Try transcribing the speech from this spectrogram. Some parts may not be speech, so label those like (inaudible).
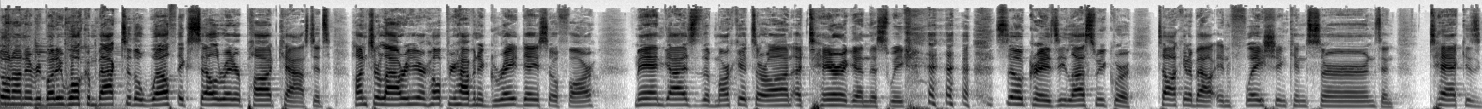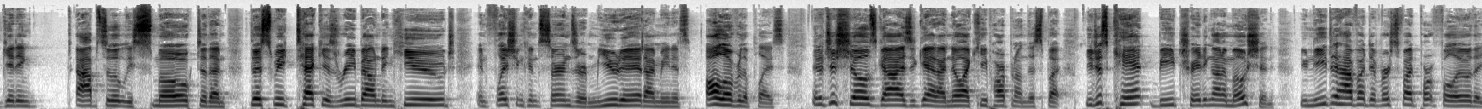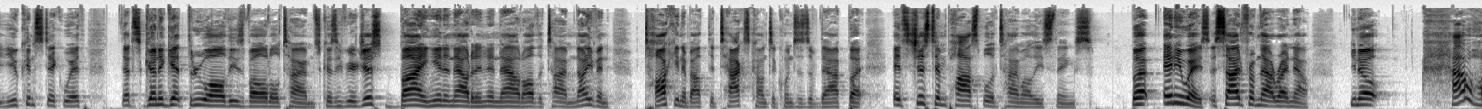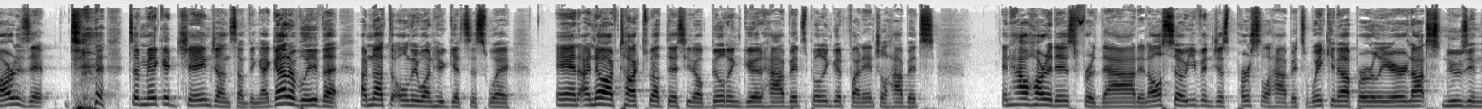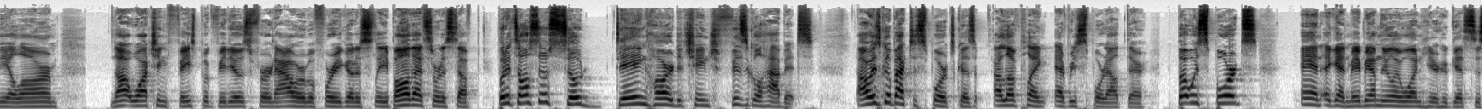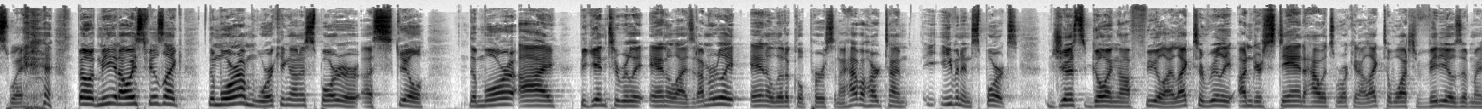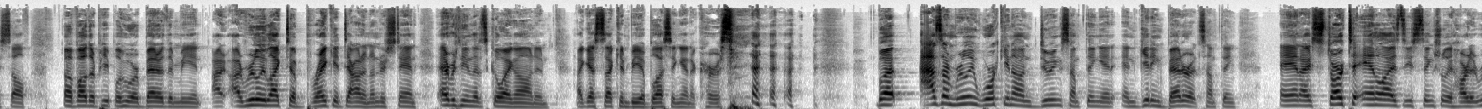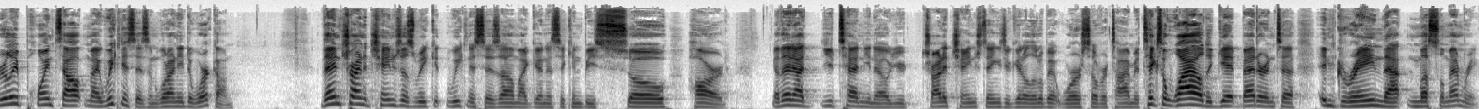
Going on, everybody? Welcome back to the Wealth Accelerator podcast. It's Hunter Lowry here. Hope you're having a great day so far. Man, guys, the markets are on a tear again this week. (laughs) so crazy. Last week we're talking about inflation concerns and tech is getting absolutely smoked. And then this week, tech is rebounding huge. Inflation concerns are muted. I mean, it's all over the place. And it just shows, guys, again, I know I keep harping on this, but you just can't be trading on emotion. You need to have a diversified portfolio that you can stick with that's going to get through all these volatile times. Because if you're just buying in and out and in and out all the time, not even talking about the tax consequences of that, but it's just impossible to time all these things. But, anyways, aside from that, right now, you know, how hard is it (laughs) to, to make a change on something? I got to believe that I'm not the only one who gets this way. And I know I've talked about this, you know, building good habits, building good financial habits, and how hard it is for that. And also, even just personal habits, waking up earlier, not snoozing the alarm, not watching Facebook videos for an hour before you go to sleep, all that sort of stuff. But it's also so dang hard to change physical habits. I always go back to sports because I love playing every sport out there. But with sports, and again, maybe I'm the only one here who gets this way. (laughs) but with me, it always feels like the more I'm working on a sport or a skill, the more I begin to really analyze it. I'm a really analytical person. I have a hard time, even in sports, just going off feel. I like to really understand how it's working. I like to watch videos of myself, of other people who are better than me. And I, I really like to break it down and understand everything that's going on. And I guess that can be a blessing and a curse. (laughs) but as I'm really working on doing something and, and getting better at something, and I start to analyze these things really hard, it really points out my weaknesses and what I need to work on. Then trying to change those weak- weaknesses, oh my goodness, it can be so hard. And then you tend, you know, you try to change things, you get a little bit worse over time. It takes a while to get better and to ingrain that muscle memory.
